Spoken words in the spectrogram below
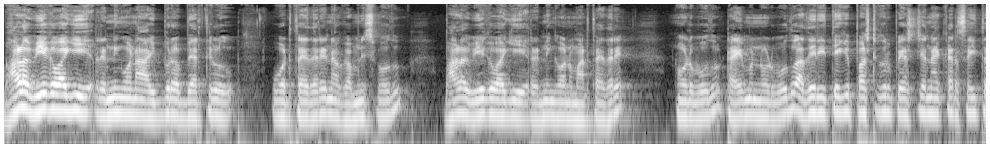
ಭಾಳ ವೇಗವಾಗಿ ರನ್ನಿಂಗನ್ನು ಆ ಇಬ್ಬರು ಅಭ್ಯರ್ಥಿಗಳು ಓಡ್ತಾ ಇದ್ದಾರೆ ನಾವು ಗಮನಿಸ್ಬೋದು. ಭಾಳ ವೇಗವಾಗಿ ರನ್ನಿಂಗನ್ನು ಮಾಡ್ತಾ ಇದ್ದಾರೆ ನೋಡ್ಬೋದು ಟೈಮನ್ನು ನೋಡ್ಬೋದು. ಅದೇ ರೀತಿಯಾಗಿ ಫಸ್ಟ್ ಗ್ರೂಪ್ ಎಷ್ಟು ಜನ ಹಾಕಾರ ಸಹಿತ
